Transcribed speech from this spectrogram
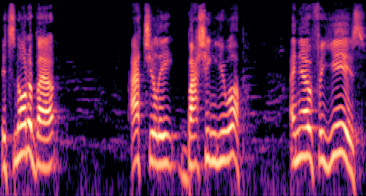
It's not about actually bashing you up. And you know, for years,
